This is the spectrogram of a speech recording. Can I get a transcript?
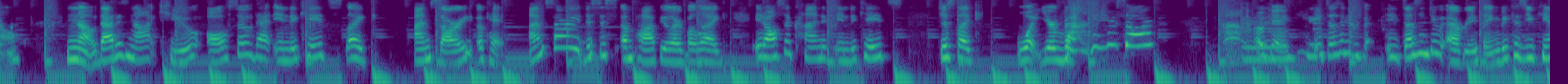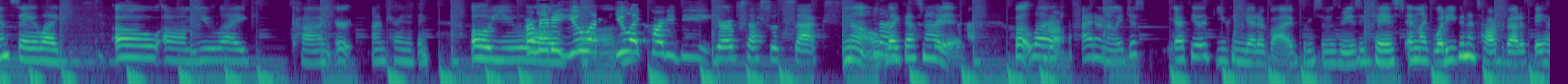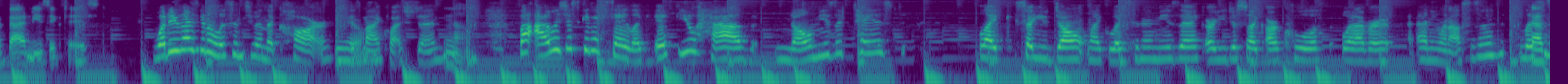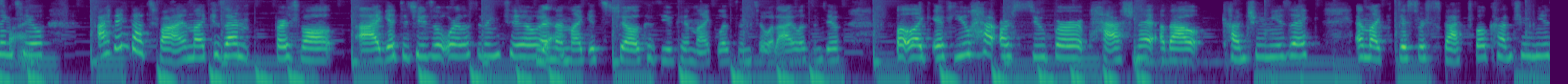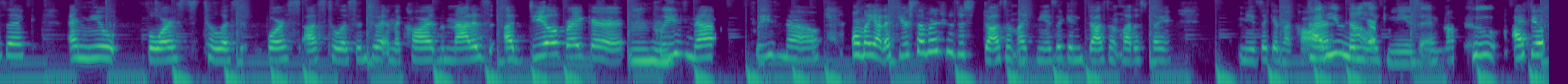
no, that is not cute. Also, that indicates like I'm sorry. Okay, I'm sorry. This is unpopular, but like it also kind of indicates just like what your values are. Okay, Mhm. it doesn't it doesn't do everything because you can't say like, oh, um, you like con or I'm trying to think. Oh, you Or maybe like, you like um, you like Cardi B. You're obsessed with sex. no, No, like that's not it. But like, No. I don't know. It just I feel like you can get a vibe from someone's music taste, and like, what are you gonna talk about if they have bad music taste? What are you guys gonna listen to in the car? Ew. Is my question. No. But I was just gonna say, like, if you have no music taste, like, so you don't like listen to music, or you just like are cool with whatever anyone else is listening to, I think that's fine. Like, cause then first of all, I get to choose what we're listening to, Yeah. and then like it's chill because you can like listen to what I listen to. But like, if you ha- are super passionate about country music and like disrespectful country music, and you force to listen force us to listen to it in the car, then that is a deal breaker. Mhm. Please no. Please no. Oh my god, if you're someone who just doesn't like music and doesn't let us play music in the car. How do you not like music? Who? I feel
